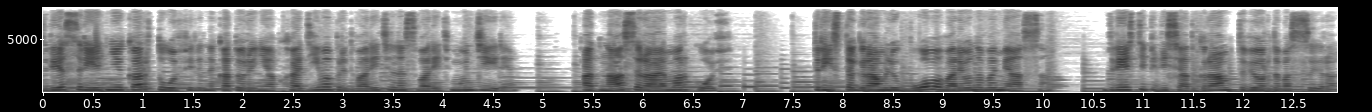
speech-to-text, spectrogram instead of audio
2 средние картофелины, которые необходимо предварительно сварить в мундире, 1 сырая морковь, 300 грамм любого вареного мяса, 250 грамм твердого сыра,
